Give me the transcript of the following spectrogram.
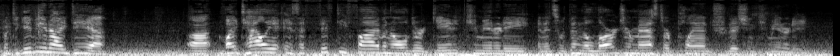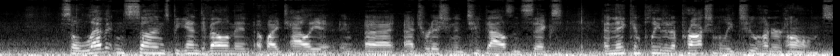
But to give you an idea, uh, Vitalia is a 55 and older gated community and it's within the larger master plan Tradition community. So Levitt and Sons began development of Vitalia in, uh, at Tradition in 2006 and they completed approximately 200 homes.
